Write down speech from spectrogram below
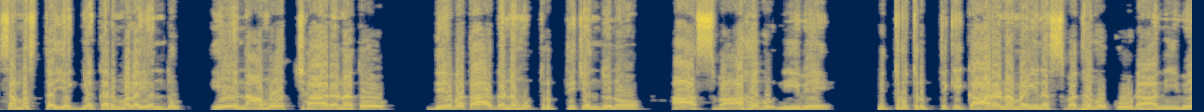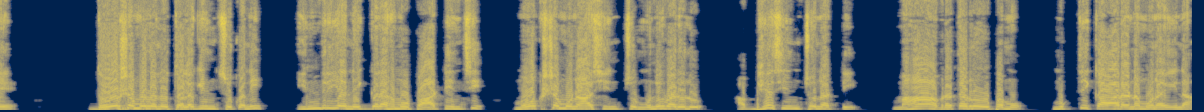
సమస్త యజ్ఞ కర్మలయందు ఏ నామోచ్చారణతో దేవతాగణము తృప్తి చెందునో ఆ స్వాహవు నీవే. పితృతృప్తికి కారణమైన స్వధవు కూడా నీవే. దోషములను తొలగించుకొని ఇంద్రియ నిగ్రహము పాటించి మోక్షము నాశించు మునివరులు అభ్యసించునట్టి మహావ్రతరూపము ముక్తి కారణమునైన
